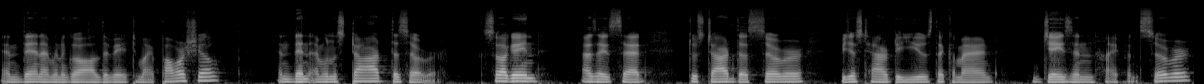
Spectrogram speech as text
and then I'm going to go all the way to my PowerShell and then I'm going to start the server. So again, as I said, to start the server, we just have to use the command json hyphen server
